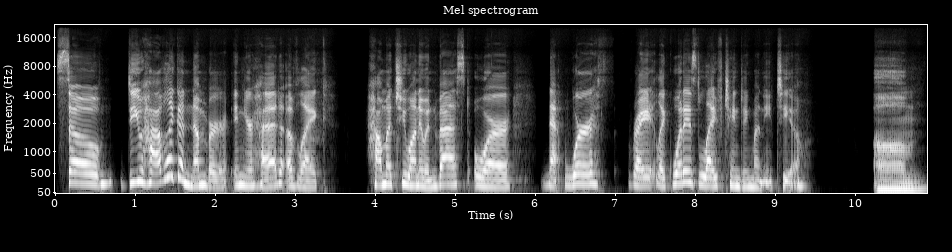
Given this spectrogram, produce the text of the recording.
So, do you have like a number in your head of like how much you want to invest or net worth, right? Like, what is life changing money to you? Um,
